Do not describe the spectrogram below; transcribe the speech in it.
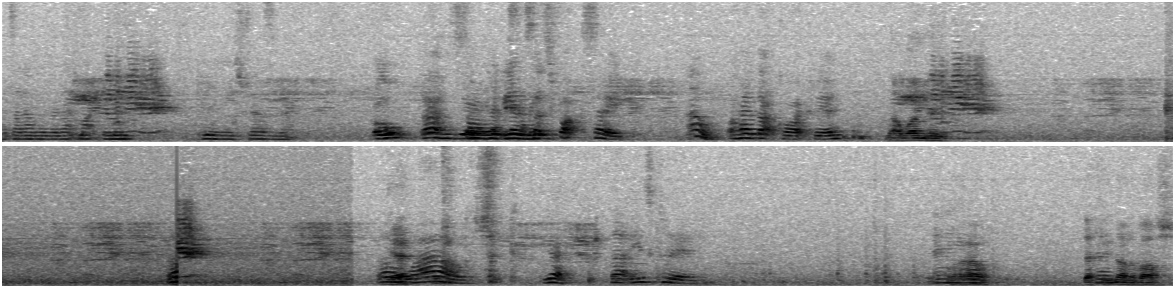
I don't know whether that might be him pulling his trousers up. Oh, that's Yeah, something. that's Yes, something. that's fuck's sake. Oh, I heard that quite clear. that won't do. Oh, Yeah. wow. Yeah. That is clear. um, Wow. Definitely none of us.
